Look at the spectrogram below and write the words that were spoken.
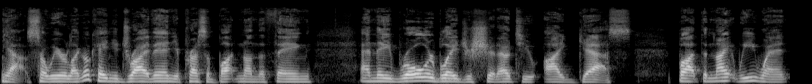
Yeah. So we were like, okay, and you drive in, you press a button on the thing, and they rollerblade your shit out to you, I guess. But the night we went,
